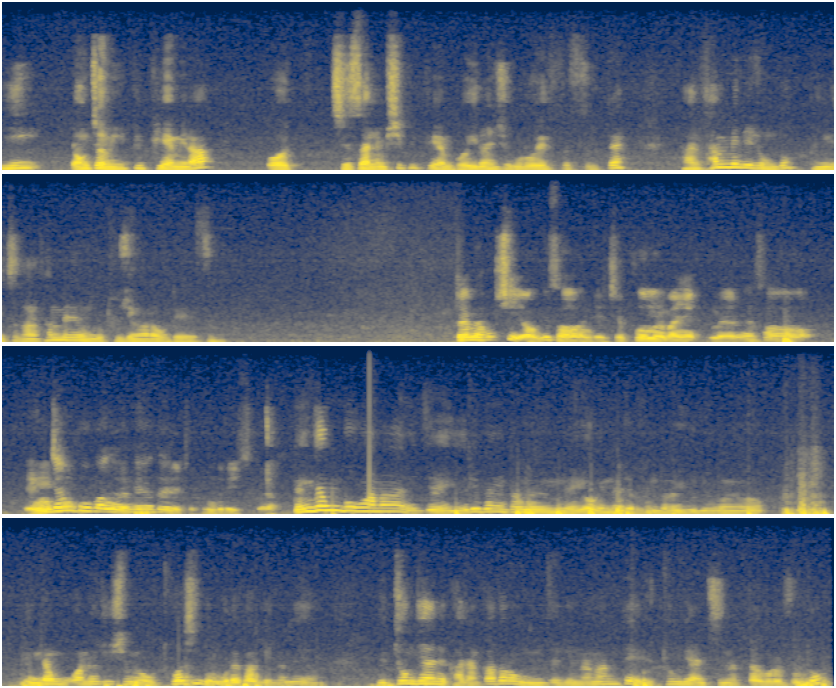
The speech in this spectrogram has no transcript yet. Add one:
0.2 ppm이나 뭐 질산염 10 ppm 뭐 이런 식으로 했었을 때 한 3mm 정도, 100리터당 3mm 정도 도징하라고 되어 있습니다. 그러면 혹시 여기서 이제 제품을 만약 구매를 해서 냉장 보관을 해야 될 제품들이 있을까요? 냉장 보관은 이제 유리병에 담는 여기 있는 제품들은 유리병으로 냉장 보관해 주시면 훨씬 더 오래 가기는 해요. 유통기한이 가장 까다로운 문제기는 한데 유통기한 지났다 그러셔도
